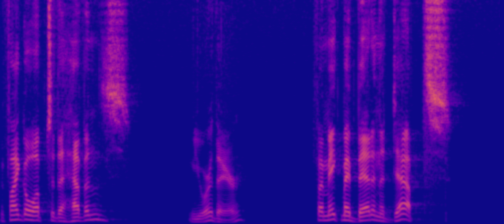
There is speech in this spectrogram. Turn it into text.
If I go up to the heavens, you are there. If I make my bed in the depths,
